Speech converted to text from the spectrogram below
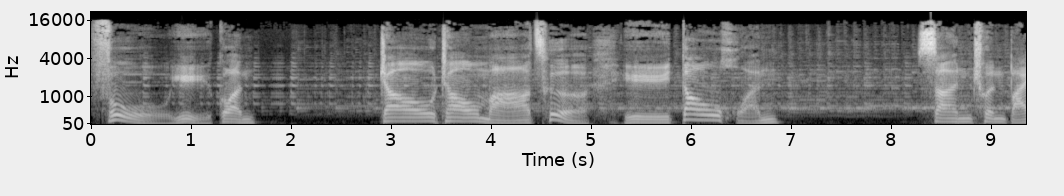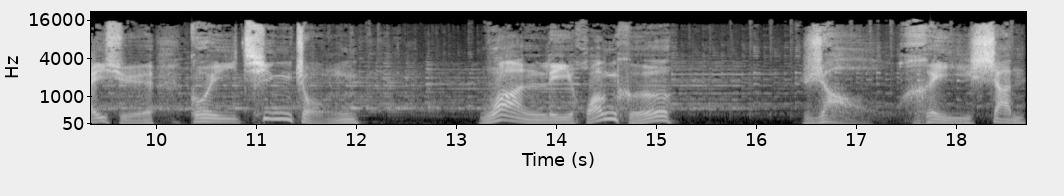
复玉关，朝朝马策与刀环。三春白雪归青冢，万里黄河绕黑山。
